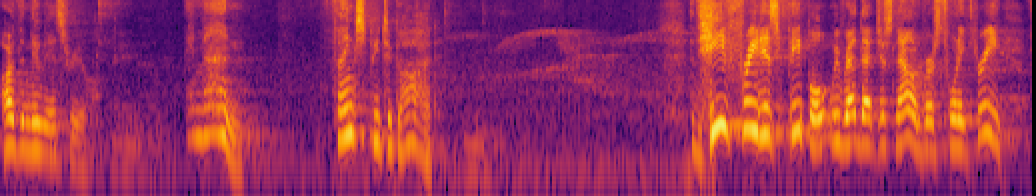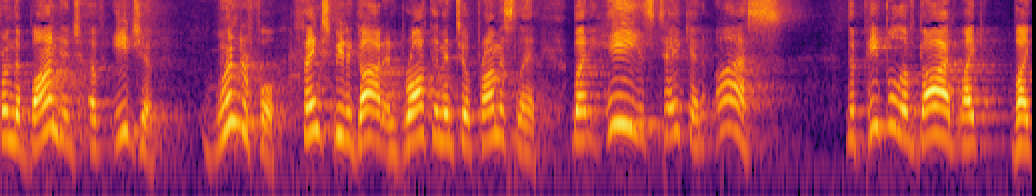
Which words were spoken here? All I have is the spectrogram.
are the new Israel. Amen. Amen. Thanks be to God. He freed his people, we read that just now in verse 23, from the bondage of Egypt. Wonderful. Thanks be to God, and brought them into a promised land. But he has taken us, the people of God, like, like,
